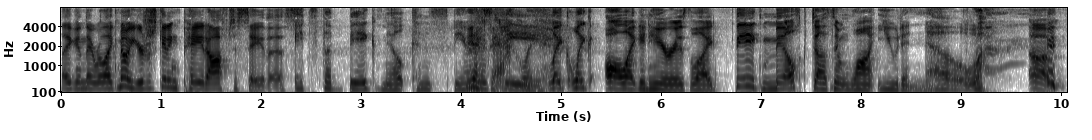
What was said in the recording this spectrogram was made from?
like and they were like no you're just getting paid off to say this It's the big milk conspiracy. Exactly. Like like all I can hear is like big milk doesn't want you to know. um,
